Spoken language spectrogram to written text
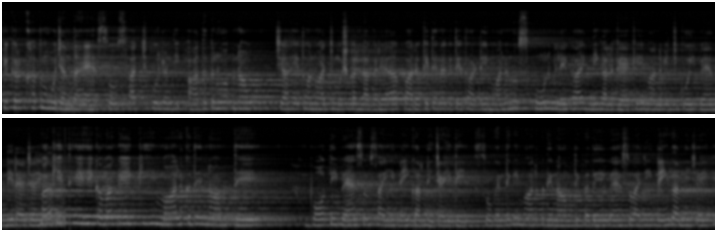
ਫਿਕਰ ਖਤਮ ਹੋ ਜਾਂਦਾ ਹੈ। ਸੋ ਸੱਚ ਬੋਲਣ ਦੀ ਆਦਤ ਨੂੰ ਅਪਣਾਓ। ਚਾਹੇ ਤੁਹਾਨੂੰ ਅੱਜ ਮੁਸ਼ਕਲ ਲੱਗ ਰਿਹਾ ਪਰ ਕਿਤੇ ਨਾ ਕਿਤੇ ਤੁਹਾਡੇ ਮਨ ਨੂੰ ਸਕੂਨ ਮਿਲੇਗਾ। ਇੰਨੀ ਗੱਲ ਕਹਿ ਕੇ ਮਨ ਵਿੱਚ ਕੋਈ ਵਹਿਮ ਨਹੀਂ ਰਹਿ ਜਾਏਗਾ। ਬਾਕੀ ਇੱਥੇ ਇਹੀ ਕਵਾਂਗੇ ਕਿ ਮਾਲਕ ਦੇ ਨਾਮ ਤੇ ਬਹੁਤੀ ਬਹਿਸ ਵਸਾਈ ਨਹੀਂ ਕਰਨੀ ਚਾਹੀਦੀ। ਸੋ ਕਹਿੰਦੇ ਕਿ ਮਾਲਕ ਦੇ ਨਾਮ ਤੇ ਕਦੇ ਬਹਿਸਬਾਜ਼ੀ ਨਹੀਂ ਕਰਨੀ ਚਾਹੀਦੀ।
